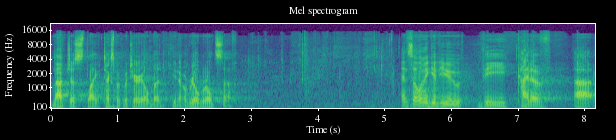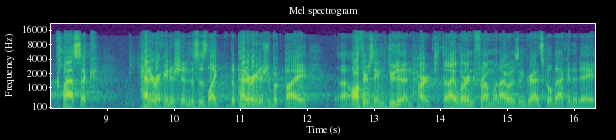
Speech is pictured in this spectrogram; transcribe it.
not just like textbook material, but you know, real world stuff. And so let me give you the kind of uh, classic pattern recognition. This is like the pattern recognition book by uh, authors named Duda and Hart that I learned from when I was in grad school back in the day.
